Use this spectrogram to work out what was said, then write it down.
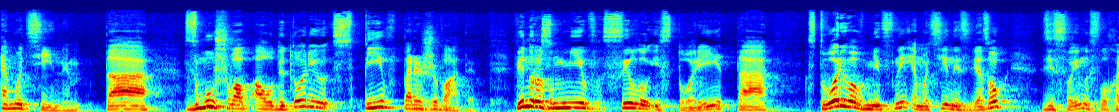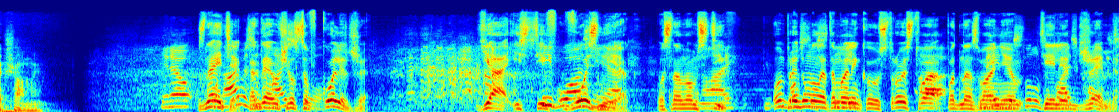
емоційним та змушував аудиторію співпереживати. Він розумів силу історії та створював міцний емоційний зв'язок зі своїми слухачами. Знаете, когда я учился в колледже, я и Стив Стив Возняк Возниак, в основном and Стив, он mostly придумал это маленькое устройство под названием теледжеммер.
